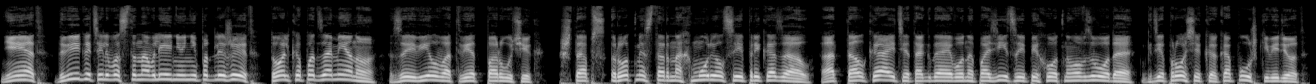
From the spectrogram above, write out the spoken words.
«Нет, двигатель восстановлению не подлежит, только под замену», заявил в ответ поручик. Штабс-ротмистер нахмурился и приказал. «Оттолкайте тогда его на позиции пехотного взвода, где просека к опушке ведет.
